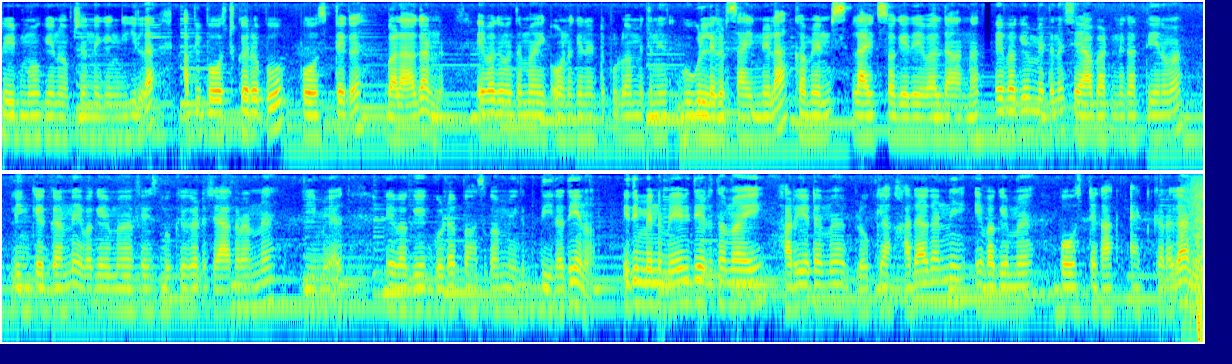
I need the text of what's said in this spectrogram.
රීඩ් මෝ කියන ඔප්ෂන් එකෙන් ගිහිල්ලා අපි පෝස්ට් කරපු පෝස්ට් එක බලාගන්න ඒවගේම තමයි ඕන කෙනට පුළුවන් මෙතන Google එකට සයින් වෙලා කමෙන්ට්ස් ලයික්ස් වගේ දේවල් දාන්නත්. ඒවගේ මෙතන ෂයා බට්න එකක් තියෙනවා. ලිංක් එක ගන්න. ඒවගේම ෆෙස්බුක් එකට ෂයා කරන්න ඊමේල් ඒ වගේ ගොඩ පහසුකම් එක දීලා තියෙනවා. ඉතින් මෙන්න මේ විදියට තමයි හරියටම බ්ලොග්යක් හදාගන්නේ. ඒ වගේම පෝස්ට් එකක් ඇඩ් කරගන්න.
